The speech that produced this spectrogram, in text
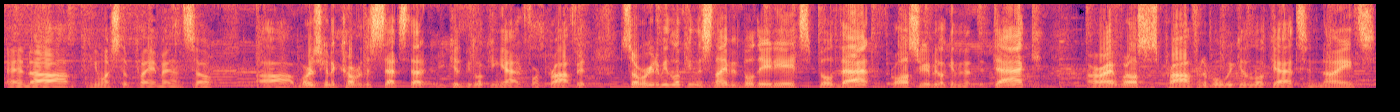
and uh, he wants to play, man. So uh, we're just going to cover the sets that you could be looking at for profit. So we're going to be looking the snipe and build 88s, build that. We're also going to be looking at the Dak. All right, what else is profitable we could look at tonight?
